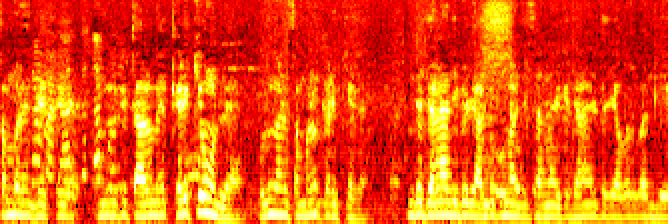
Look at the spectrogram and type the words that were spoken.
சம்பளம் கேட்டு எங்களுக்கு தலைமை கிடைக்கவும் இல்லை. ஒழுங்கான சம்பளம் கிடைக்கல. இந்த ஜனாதிபதி அன்புக்குமார் திசாநாயக்க ஜனாதிபதி அவர் வந்து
